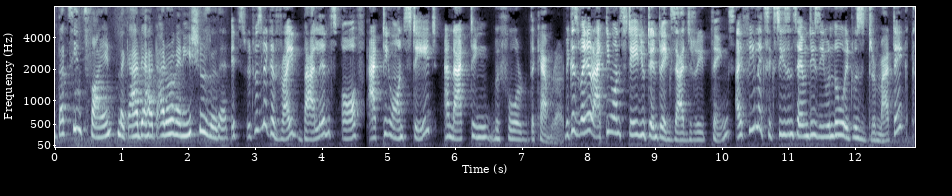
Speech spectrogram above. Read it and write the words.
that seems fine. Like I, I, I don't have any issues with it. It's, it was like a right balance of acting on stage and acting before the camera. Because when you're acting on stage, you tend to exaggerate things. I feel like 60s and 70s, even though it was dramatic,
